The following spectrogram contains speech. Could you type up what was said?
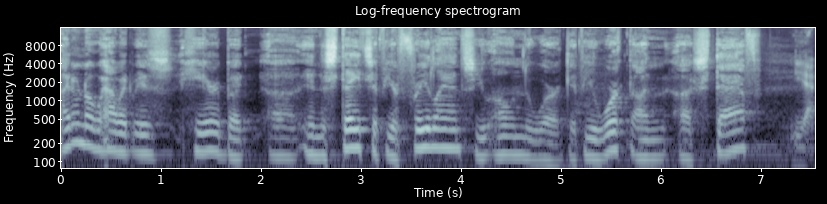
I don't know how it is here, but uh, in the states, if you're freelance, you own the work. If you worked on a staff, yeah,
